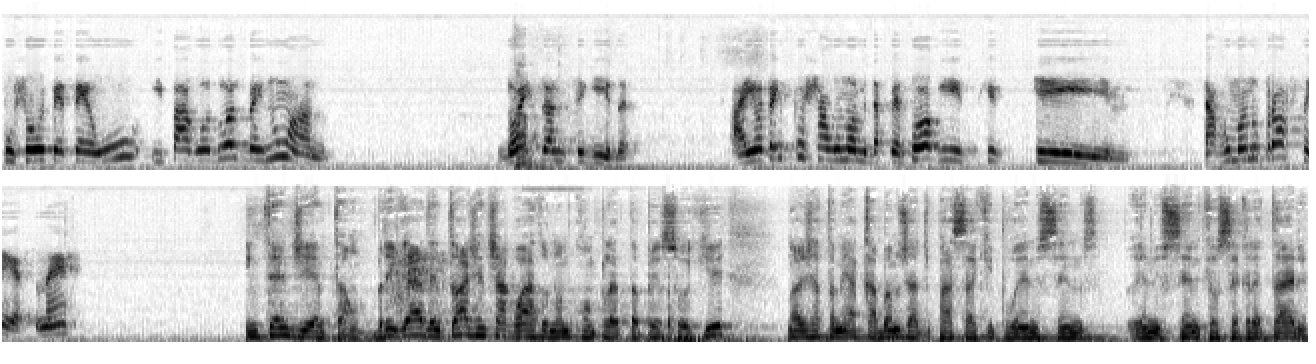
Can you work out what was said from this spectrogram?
Puxou o IPTU e pagou duas vezes num ano. Dois tá. anos em seguida. Aí eu tenho que puxar o nome da pessoa que, que, que tá arrumando o processo, né? Entendi então. Obrigado então. A gente aguarda o nome completo da pessoa aqui. Nós já também acabamos já de passar aqui para o Enio Sene, que é o secretário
